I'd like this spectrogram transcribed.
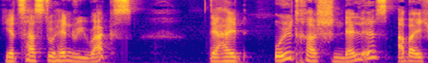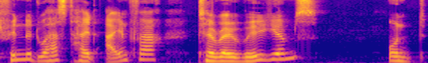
Jetzt hast du Henry Rux, der halt ultra schnell ist, aber ich finde, du hast halt einfach Terrell Williams, und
